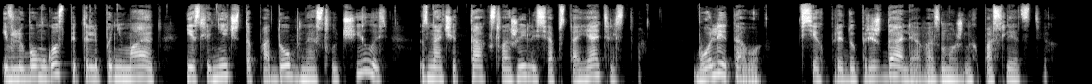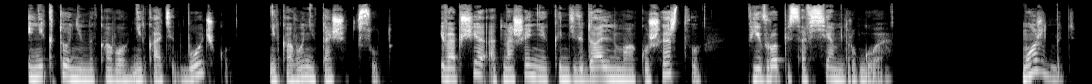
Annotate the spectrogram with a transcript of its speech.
И в любом госпитале понимают, если нечто подобное случилось, значит, так сложились обстоятельства. Более того, всех предупреждали о возможных последствиях. И никто ни на кого не катит бочку, никого не тащит в суд. И вообще отношение к индивидуальному акушерству в Европе совсем другое. Может быть,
